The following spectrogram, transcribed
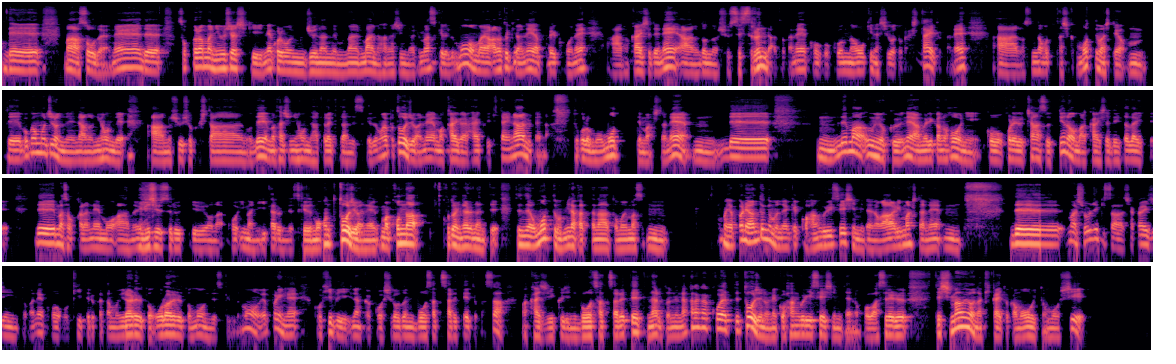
で、まあそうだよね。で、そこからまあ入社式ね、これも十何年も前の話になりますけれども、まああの時はね、やっぱりこうね、あの会社でね、あのどんどん出世するんだとかね、こうこんな大きな仕事がしたいとかね、あのそんなこと確か思ってましたよ。うん。で、僕はもちろんね、あの日本であの就職したので、まあ最初日本で働いてたんですけども、やっぱ当時はね、まあ海外早く行きたいな、みたいなところも思ってましたね。うん。で、うん、で、まあ、運よくね、アメリカの方にこう来れるチャンスっていうのをまあ会社でいただいて、で、まあ、そこからね、もうあの永住するっていうような、こう今に至るんですけれども、本当当時はね、まあ、こんなことになるなんて全然思ってもみなかったなと思います。うん。まあ、やっぱりあの時もね、結構ハングリー精神みたいなのがありましたね。うん。で、まあ正直さ、社会人とかね、こう聞いてる方もいられると、おられると思うんですけれども、やっぱりね、こう日々なんかこう仕事に忙殺されてとかさ、まあ、家事、育児に忙殺されてってなるとね、なかなかこうやって当時のね、こうハングリー精神みたいなのをこう忘れるてしまうような機会とかも多いと思うし、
